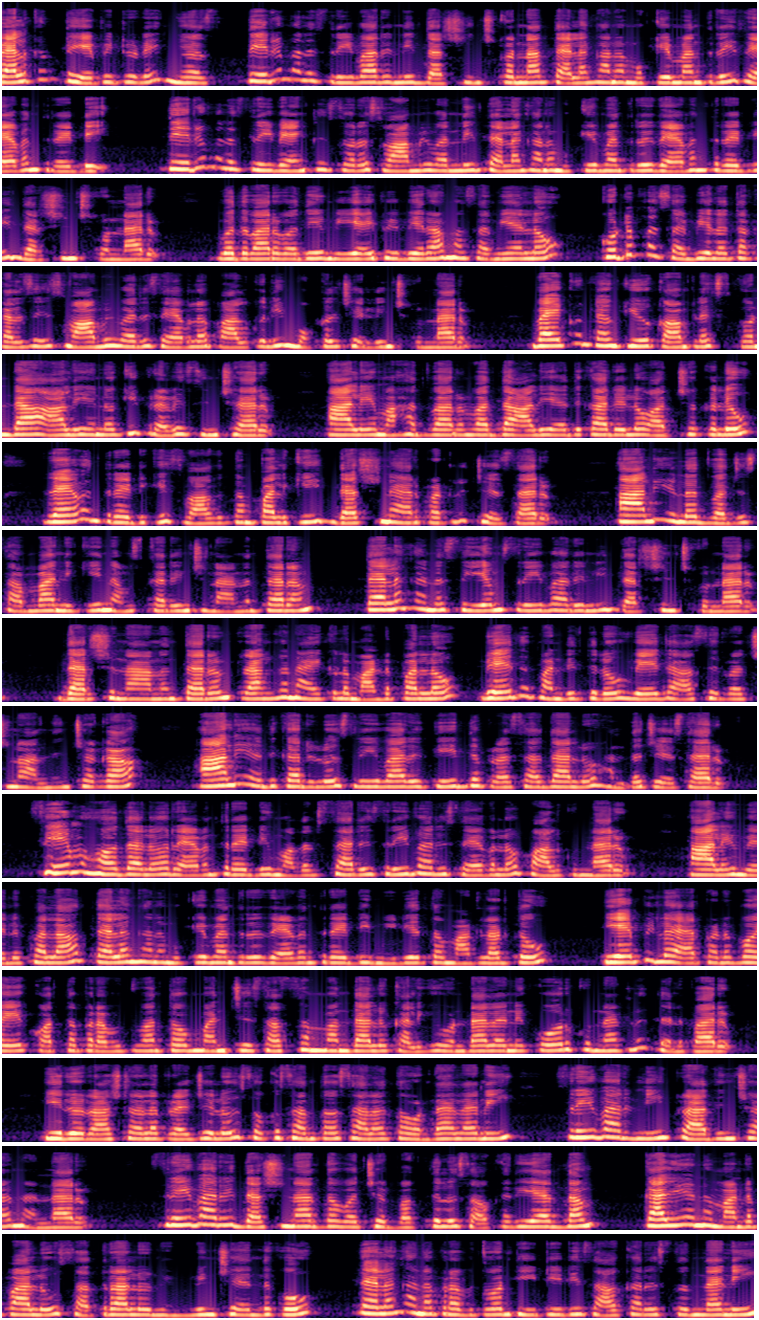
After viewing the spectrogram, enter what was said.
Welcome to AP today news. Tirumala శ్రీవారిని దర్శించుకున్న తెలంగాణ ముఖ్యమంత్రి రేవంత్ రెడ్డి. తిరుమల శ్రీ వెంకటేశ్వర స్వామి వారిని తెలంగాణ ముఖ్యమంత్రి రేవంత్ రెడ్డి దర్శించుకున్నారు. బుధవారం ఉదయం వీఐపీ విరామ సమయంలో కుటుంబ సభ్యులతో కలిసి స్వామివారి సేవలో పాల్గొని మొక్కలు చెల్లించుకున్నారు. వైకుంఠం క్యూ కాంప్లెక్స్ గుండా ఆలయంలోకి ప్రవేశించారు. ఆలయ మహద్వారం వద్ద ఆలయ అధికారులు అర్చకులు రేవంత్ రెడ్డికి స్వాగతం పలికి దర్శన ఏర్పాట్లు చేశారు. ఆలయంలో ధ్వజ స్తంభానికి నమస్కరించిన అనంతరం తెలంగాణ సీఎం శ్రీవారిని దర్శించుకున్నారు. దర్శన అనంతరం రంగనాయకుల మండపంలో వేద పండితులు వేద ఆశీర్వచనం అందించగా ఆలయ అధికారులు శ్రీవారి తీర్థ ప్రసాదాలు అందజేశారు. సీఎం హోదాలో రేవంత్ రెడ్డి మొదటిసారి శ్రీవారి సేవలో పాల్గొన్నారు. ఆలయం వెలుపల తెలంగాణ ముఖ్యమంత్రి రేవంత్ రెడ్డి మీడియాతో మాట్లాడుతూ ఏపీలో ఏర్పడబోయే కొత్త ప్రభుత్వంతో మంచి సత్సంబంధాలు కలిగి ఉండాలని కోరుకున్నట్లు తెలిపారు. ఇరు రాష్ట్రాల ప్రజలు సుఖ సంతోషాలతో ఉండాలని శ్రీవారిని ప్రార్థించానన్నారు. శ్రీవారి దర్శనార్థం వచ్చే భక్తులు సౌకర్యార్థం కళ్యాణ మండపాలు సత్రాలు నిర్మించేందుకు తెలంగాణ ప్రభుత్వం టీటీడీ సహకరిస్తుందని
